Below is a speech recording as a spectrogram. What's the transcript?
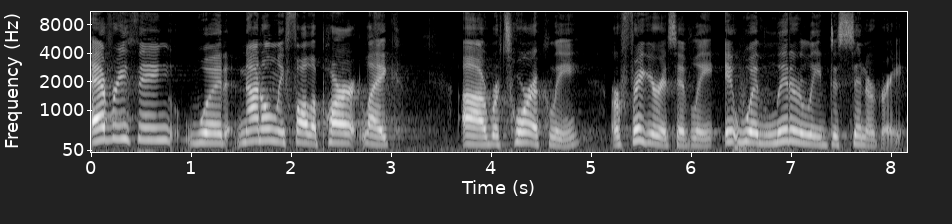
everything would not only fall apart like uh, rhetorically or figuratively, it would literally disintegrate.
